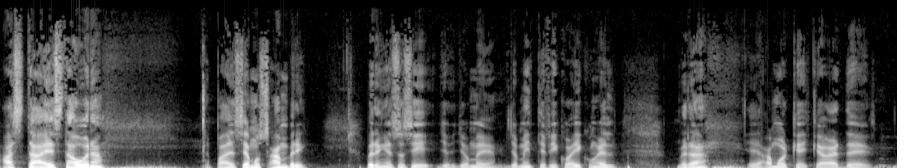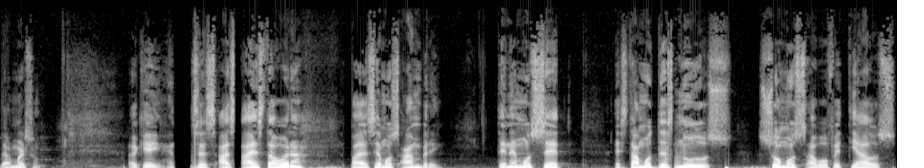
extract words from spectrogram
hasta esta hora padecemos hambre. Pero en eso sí, yo, me, yo me identifico ahí con él, ¿verdad? Eh, amor, que hay que hablar de, de almuerzo. Ok, entonces hasta esta hora padecemos hambre, tenemos sed, estamos desnudos, somos abofeteados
